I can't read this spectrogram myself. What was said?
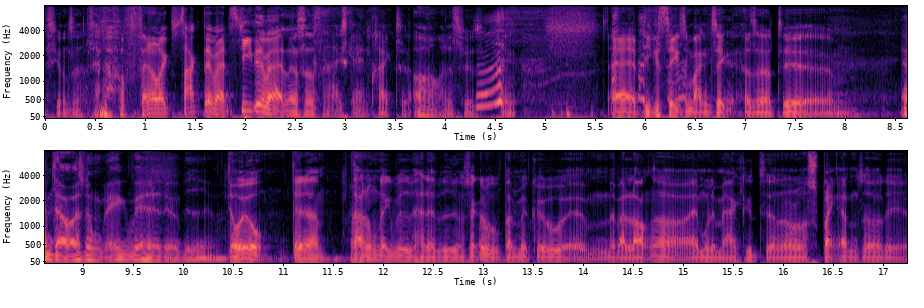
siger hun så. Så jeg bare, hvor fanden har du ikke sagt det, mand? Sig det, mand. Og så, nej, jeg skal have en dreng til. Åh, oh, hvor er det sødt. ja, de kan se så mange ting. Altså, det, øh, Jamen, der er også nogen, der ikke vil have det at vide. Jo. jo, jo, det der. Der er nogen, der ikke ved, hvad det er at vide. Så kan du bare med købe øh, med ballonger og alt muligt mærkeligt. Og når du springer den, så er det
